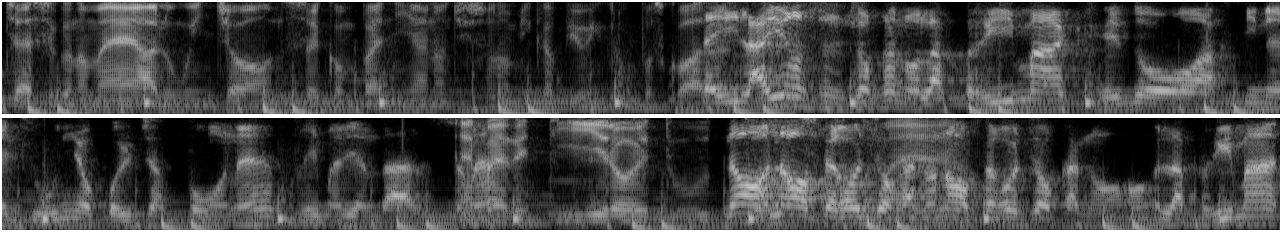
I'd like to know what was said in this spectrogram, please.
cioè, secondo me Halloween Jones e compagnia non ci sono mica più in gruppo squadra. Beh, I Lions giocano la prima, credo, a fine giugno col Giappone, prima di andarsene. Eh beh, ritiro e tutto. No, no, però giocano, no, però giocano la prima,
